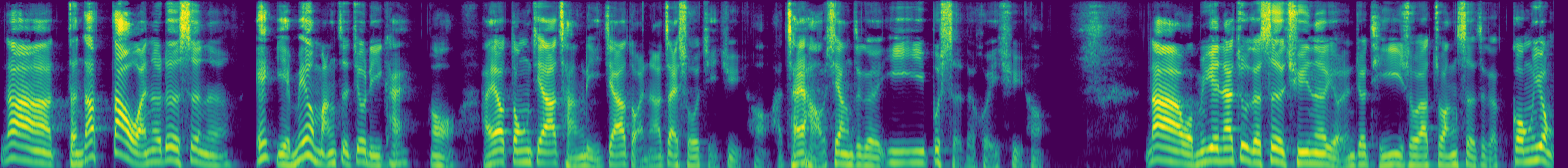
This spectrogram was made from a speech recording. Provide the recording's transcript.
那等到倒完了垃圾呢，诶也没有忙着就离开。哦，还要东家长李家短啊，再说几句哈，才好像这个依依不舍的回去哈。那我们原来住的社区呢，有人就提议说要装设这个公用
